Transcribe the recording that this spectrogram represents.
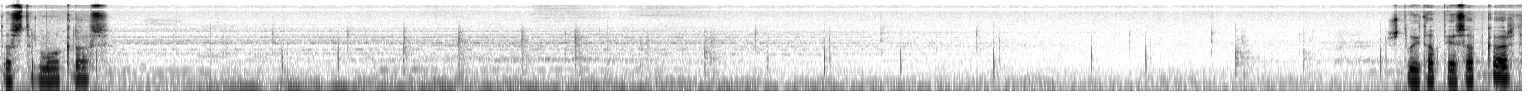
Tas tur mokās. Štūīt apies apkārt.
